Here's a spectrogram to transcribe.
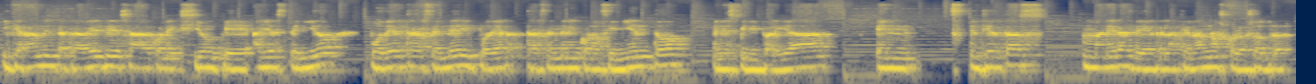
y que realmente a través de esa conexión que hayas tenido poder trascender y poder trascender en conocimiento, en espiritualidad, en, en, ciertas maneras de relacionarnos con los otros.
